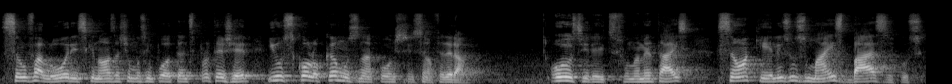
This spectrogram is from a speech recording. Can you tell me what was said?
são valores que nós achamos importantes proteger e os colocamos na Constituição Federal. Os direitos fundamentais são aqueles os mais básicos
